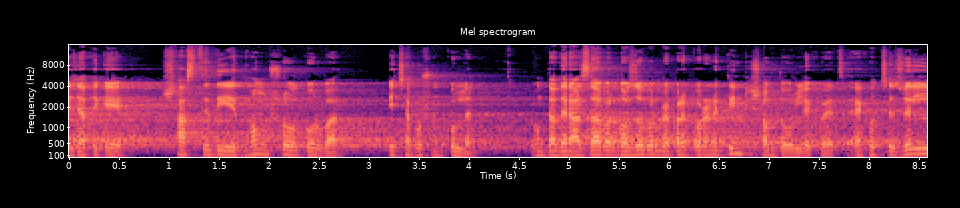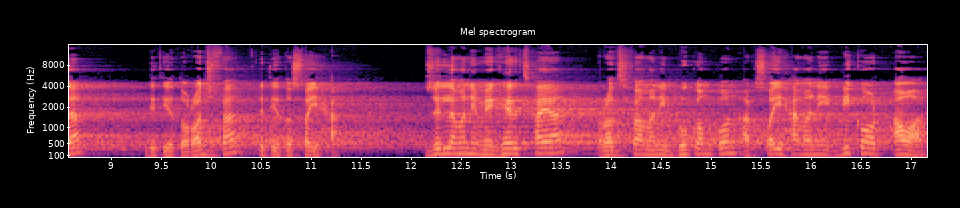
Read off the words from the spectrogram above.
এই জাতিকে শাস্তি দিয়ে ধ্বংস করবার ইচ্ছা পোষণ করলেন এবং তাদের আজাব আর গজবের ব্যাপারে কোরআনে তিনটি শব্দ উল্লেখ হয়েছে। এক হচ্ছে জুল্লা, দ্বিতীয়ত রজফা, তৃতীয়ত সৈহা জুল্লা মানে মেঘের ছায়া রজফা মানে ভূকম্পন আর সৈহা মানে বিকট আওয়াজ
